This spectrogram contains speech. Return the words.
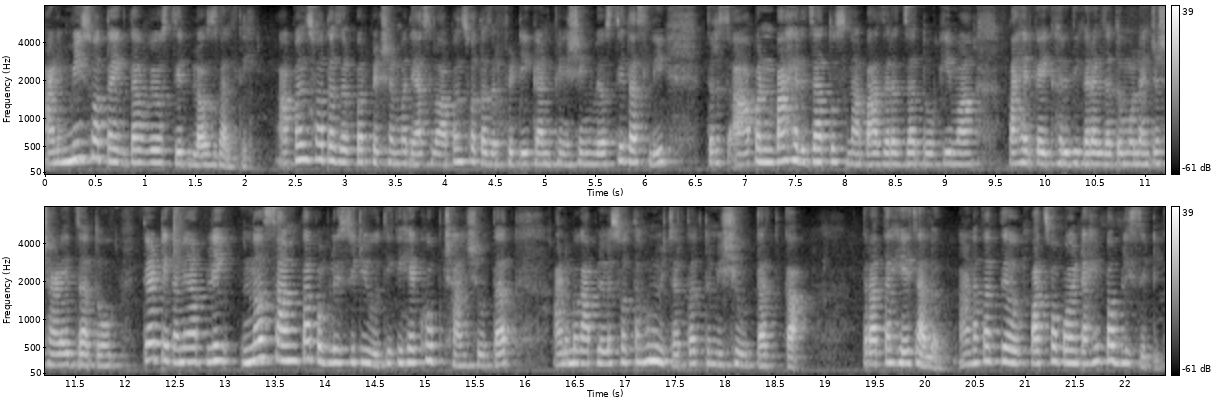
आणि मी स्वतः एकदा व्यवस्थित ब्लाऊज घालते. आपण स्वतः जर परफेक्शनमध्ये असलो आपण स्वतः जर फिटिंग आणि फिनिशिंग व्यवस्थित असली तर आपण बाहेर जातोच ना. बाजारात जातो किंवा बाहेर काही खरेदी करायला जातो मुलांच्या शाळेत जातो. त्या ठिकाणी आपली न सांगता पब्लिसिटी होती की हे खूप छान शिवतात आणि मग आपल्याला स्वतःहून विचारतात तुम्ही शिवतात का? तर आता हे झालं. आणि आता ते पाचवा पॉईंट आहे पब्लिसिटी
